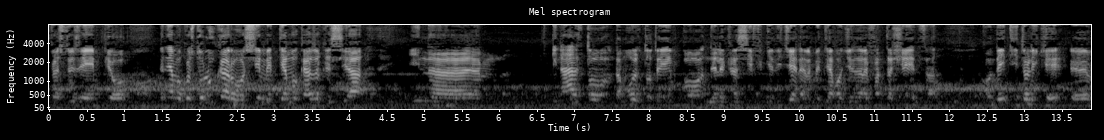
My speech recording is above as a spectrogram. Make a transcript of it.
questo esempio. Prendiamo questo Luca Rossi e mettiamo caso che sia in... Eh, in alto da molto tempo nelle classifiche di genere, mettiamo genere fantascienza, con dei titoli che eh,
